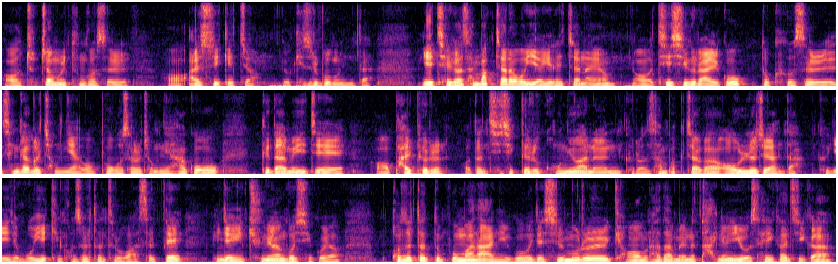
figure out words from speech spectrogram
어, 초점을 둔 것을 어, 알 수 있겠죠. 요 기술 부분입니다. 이게 제가 삼박자라고 이야기를 했잖아요. 어, 지식을 알고 또 그것을 생각을 정리하고 보고서를 정리하고 그 다음에 이제 어, 발표를 어떤 지식들을 공유하는 그런 삼박자가 어울려져야 한다. 그게 이제 모이에킹 컨설턴트로 왔을 때 굉장히 중요한 것이고요. 컨설턴트뿐만 아니고 이제 실무를 경험을 하다면 당연히 이 세 가지가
